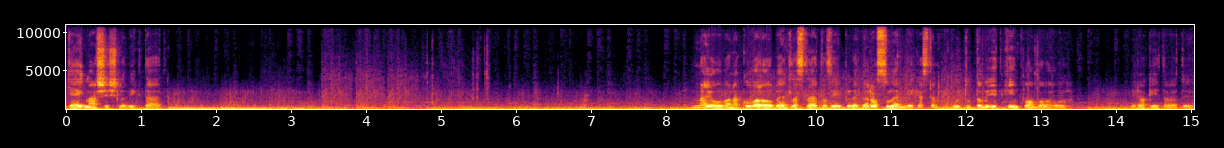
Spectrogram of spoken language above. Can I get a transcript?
Ugye egymás is lövik, tehát... Na jó van, akkor valahol bent lesz lehet az épületben. Rosszul emlékeztem. Úgy tudtam, hogy itt kint van valahol egy rakétavető.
